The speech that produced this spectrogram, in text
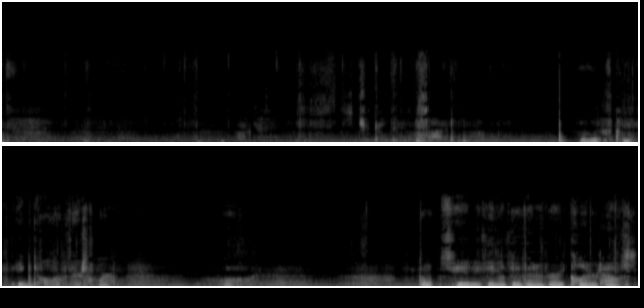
Okay. Let's check out the inside. Ooh, there's a baby doll over there somewhere. Whoa. Don't see anything other than a very cluttered house.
